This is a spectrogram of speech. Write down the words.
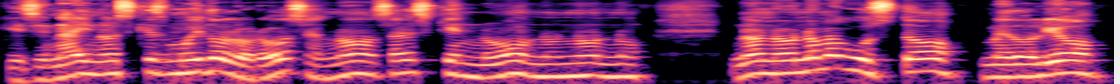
que dicen, ay, no, es que es muy dolorosa, no, sabes que no, no, no, no, no, no, no me gustó, me dolió.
